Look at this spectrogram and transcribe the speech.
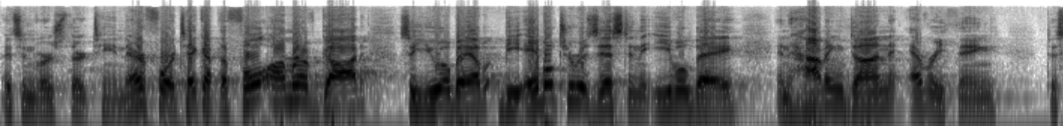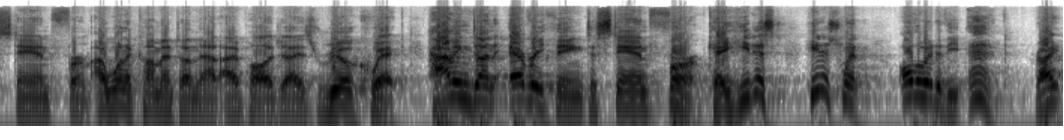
it's in verse 13. Therefore, take up the full armor of God so you will be able, be able to resist in the evil day, and having done everything, to stand firm. I want to comment on that. I apologize real quick. Having done everything to stand firm. Okay, he just he just went all the way to the end, right?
